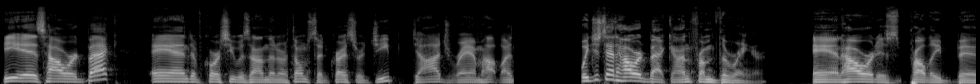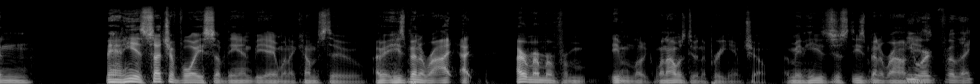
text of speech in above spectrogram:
He is Howard Beck. And of course, he was on the North Olmsted Chrysler Jeep Dodge Ram hotline. We just had Howard Beck on from The Ringer. And Howard has probably been, man, he is such a voice of the NBA when it comes to, I mean, he's been around. I, I, I remember him from even like when I was doing the pregame show. I mean, he's just, he's been around. He He's- worked for like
